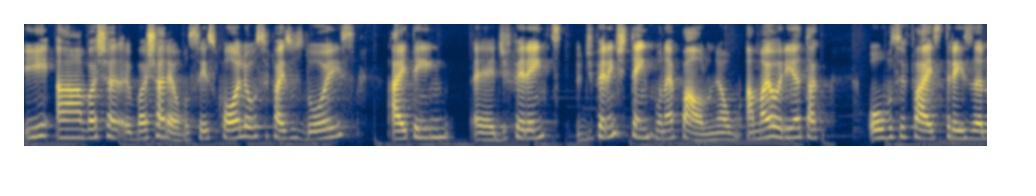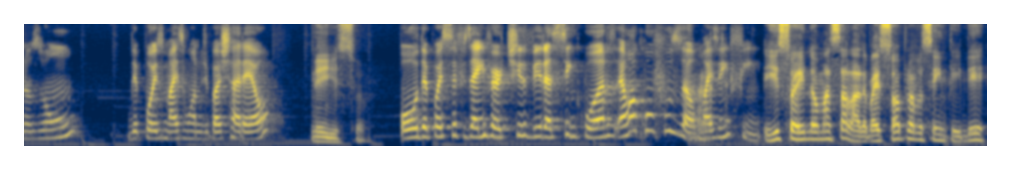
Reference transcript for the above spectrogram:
e a bacha- bacharel. Você escolhe ou você faz os dois. Aí tem é, diferente, diferente tempo, né, Paulo? Né, A maioria tá. Ou você faz três anos um, depois mais um ano de bacharel. Isso. Ou depois se você fizer invertido, vira cinco anos. É uma confusão, Ah, mas enfim. Isso ainda é uma salada, mas só para você entender,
